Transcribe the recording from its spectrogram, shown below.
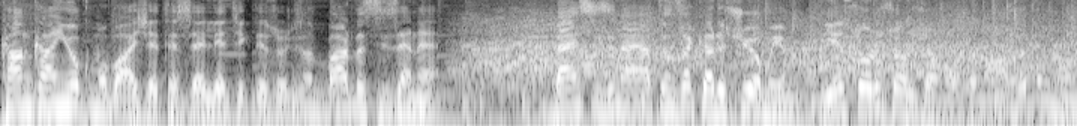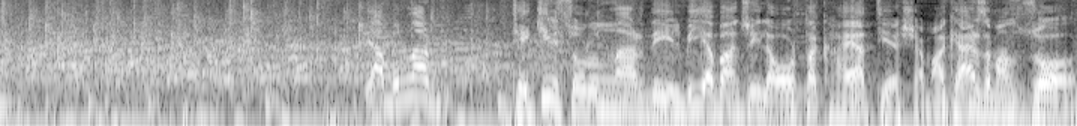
Kankan yok mu Bayce teselli edecek diye soracaksın. Var da size ne? Ben sizin hayatınıza karışıyor muyum diye soru soracağım o zaman anladın mı? Ya bunlar tekil sorunlar değil. Bir yabancıyla ortak hayat yaşamak her zaman zor.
